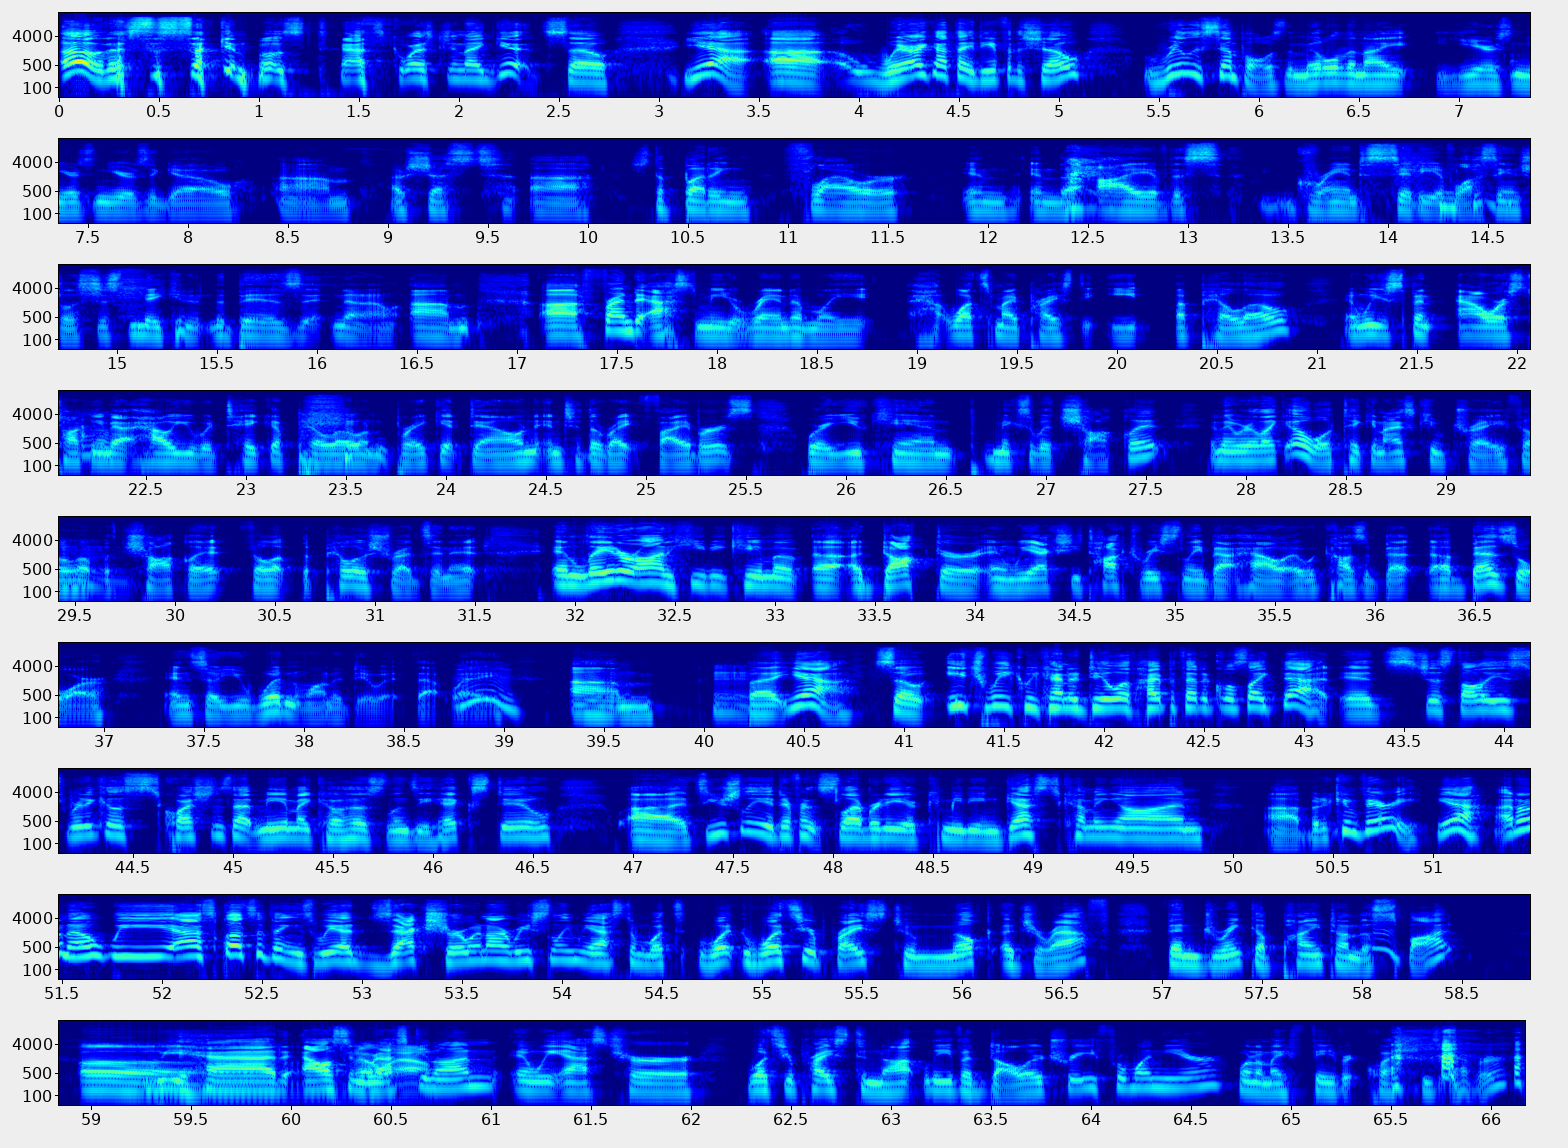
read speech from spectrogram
Oh, that's the second most asked question I get. So, yeah, uh, where I got the idea for the show, really simple. It was the middle of the night, years and years and years ago. Um, I was just uh, just a budding flower in in the eye of this grand city of Los Angeles, just making it in the biz. No, no. Um, a friend asked me randomly, "What's my price to eat a pillow?" And we just spent hours talking Oh. about how you would take a pillow and break it down into the right fibers, where you can mix it with chocolate. And then we were like, "Oh, we'll take an ice cube tray, fill it up with chocolate, fill up the pillow shreds in it." And later on, he became a, a a doctor, and we actually talked recently about how it would cause a, be- a bezoar, and so you wouldn't want to do it that way. Mm. Um, Mm. but yeah, so each week we kind of deal with hypotheticals like that. It's just all these ridiculous questions that me and my co-host Lindsay Hicks do. Uh, it's usually a different celebrity or comedian guest coming on, uh, but it can vary. Yeah, I don't know. We ask lots of things. We had Zach Sherwin on recently. We asked him what's what what's your price to milk a giraffe, then drink a pint on the spot. Oh, we had Allison oh, wow. Raskin on, and we asked her, "What's your price to not leave a Dollar Tree for one year?" One of my favorite questions ever.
